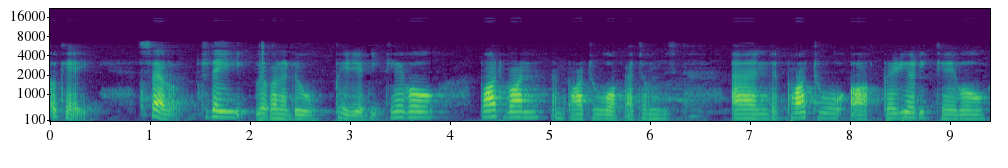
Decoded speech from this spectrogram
Okay so today we're gonna do periodic table part 1 and part 2 of atoms and part 2 of periodic table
